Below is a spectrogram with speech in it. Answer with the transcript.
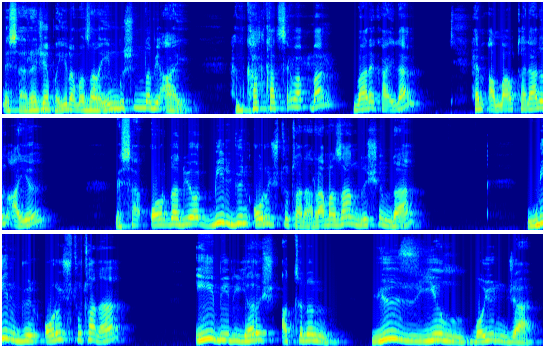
mesela Recep ayı Ramazan ayının dışında bir ay. Hem kat kat sevap var mübarek aylar hem Allahu Teala'nın ayı mesela orada diyor bir gün oruç tutana Ramazan dışında bir gün oruç tutana iyi bir yarış atının 100 yıl boyunca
